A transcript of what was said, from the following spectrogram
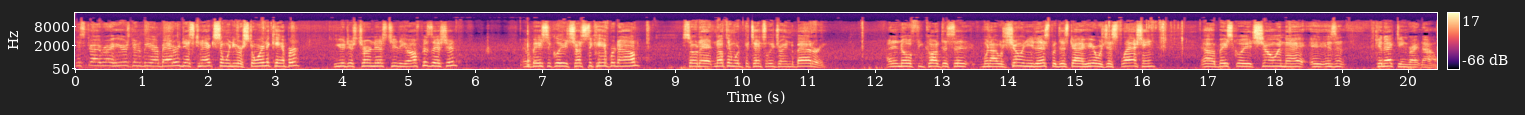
This guy right here is going to be our battery disconnect. So when you are storing the camper, you just turn this to the off position and basically it shuts the camper down so that nothing would potentially drain the battery. I didn't know if you caught this uh, when I was showing you this, but this guy here was just flashing. Uh, basically, it's showing that it isn't connecting right now.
